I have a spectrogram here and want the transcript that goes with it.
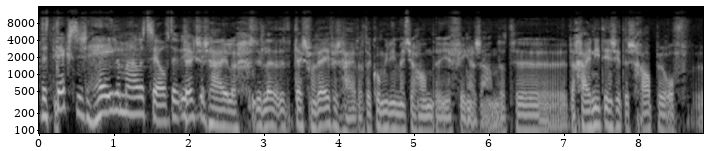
De tekst is helemaal hetzelfde. De tekst is heilig. De, de, tekst van Reven is heilig. Daar kom je niet met je handen, je vingers aan. Dat, uh, daar ga je niet in zitten schrappen. Of uh,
